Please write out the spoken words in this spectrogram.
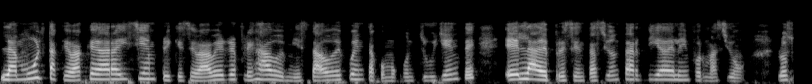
la multa que va a quedar ahí siempre y que se va a ver reflejado en mi estado de cuenta como contribuyente es la de presentación tardía de la información. Los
